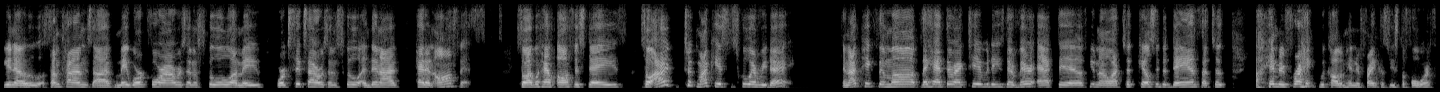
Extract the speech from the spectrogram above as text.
you know, sometimes I may work four hours in a school, I may work six hours in a school, and then I had an office. So I would have office days. So I took my kids to school every day and I picked them up. They had their activities. They're very active. You know, I took Kelsey to dance. I took uh, Henry Frank. We call him Henry Frank because he's the fourth.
